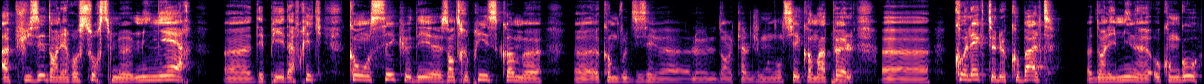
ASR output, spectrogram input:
à puiser dans les ressources mi- minières euh, des pays d'Afrique, quand on sait que des entreprises comme, euh, comme vous le disiez le- dans le cadre du monde entier, comme Apple, collectent le cobalt dans les mines au Congo,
